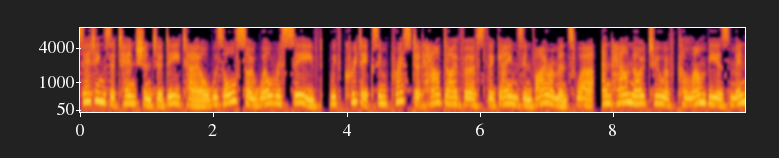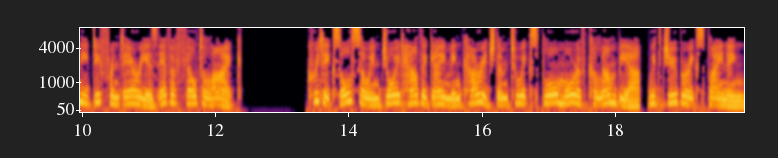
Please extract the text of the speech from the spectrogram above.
setting's attention to detail was also well received, with critics impressed at how diverse the game's environments were, and how no two of Columbia's many different areas ever felt alike. Critics also enjoyed how the game encouraged them to explore more of Columbia, with Juba explaining,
